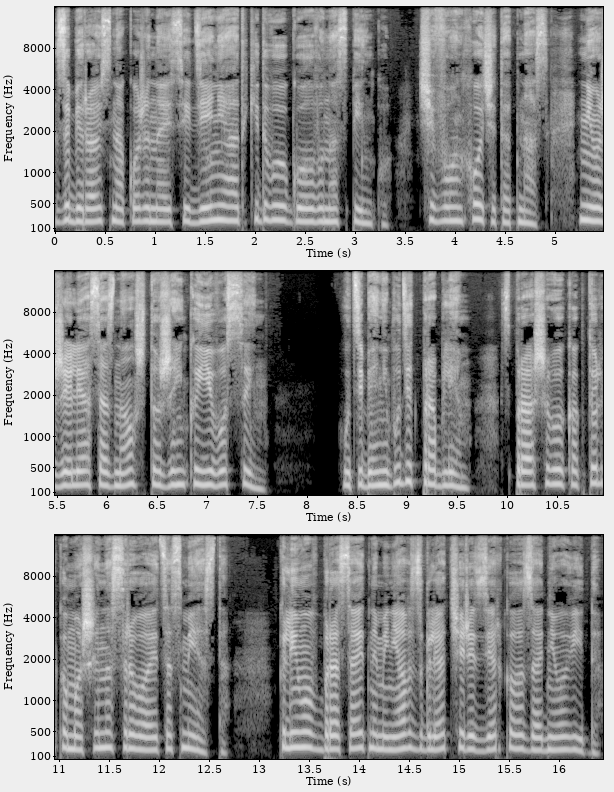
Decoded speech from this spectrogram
Забираюсь на кожаное сиденье, откидываю голову на спинку. Чего он хочет от нас? Неужели осознал, что Женька его сын? «У тебя не будет проблем?» Спрашиваю, как только машина срывается с места. Климов бросает на меня взгляд через зеркало заднего вида.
